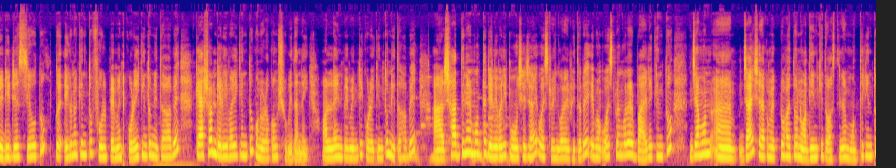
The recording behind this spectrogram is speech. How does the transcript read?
রেডি ড্রেস যেহেতু, তো এগুলো কিন্তু ফুল পেমেন্ট করেই কিন্তু নিতে হবে। ক্যাশ অন ডেলিভারি কিন্তু কোনো রকম সুবিধা নেই। অনলাইন পেমেন্টই করে কিন্তু নিতে হবে। আর সাত দিনের মধ্যে ডেলিভারি পৌঁছে যায় ওয়েস্ট বেঙ্গলের ভিতরে এবং ওয়েস্ট বেঙ্গলের বাইরে কিন্তু যেমন যায় সেরকম একটু হয়তো ন দিন কি দশ দিনের মধ্যে কিন্তু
